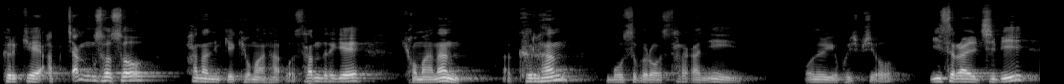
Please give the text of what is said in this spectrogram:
그렇게 앞장서서 하나님께 교만하고 사람들에게 교만한 그러한 모습으로 살아가니 오늘 이거 보십시오. 이스라엘 집이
